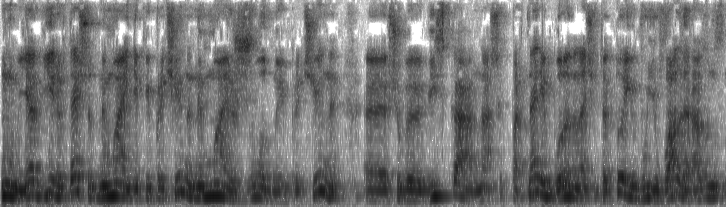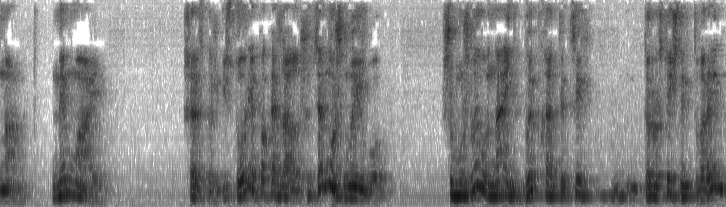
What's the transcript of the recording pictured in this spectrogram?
Ну, я вірю в те, що немає ніякої причини, немає жодної причини, е, щоб війська наших партнерів були на нашій території і воювали разом з нами. Немає. Ще раз кажу, історія показала, що це можливо. Що можливо навіть випхати цих терористичних тварин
